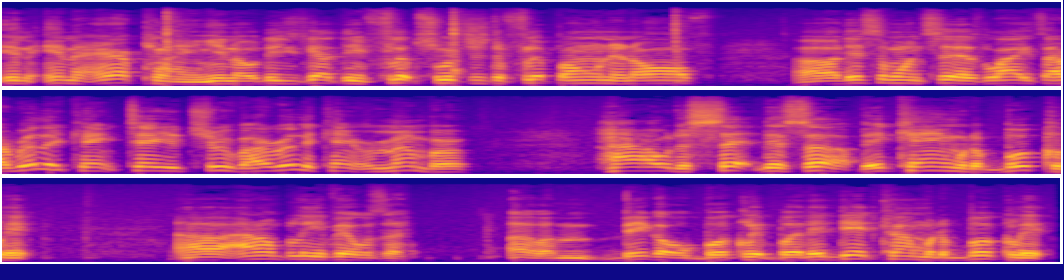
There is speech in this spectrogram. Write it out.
in, in an airplane. You know, these got the flip switches to flip on and off. Uh, this one says lights. I really can't tell you the truth. I really can't remember how to set this up. It came with a booklet. Uh, I don't believe it was a, a big old booklet, but it did come with a booklet.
